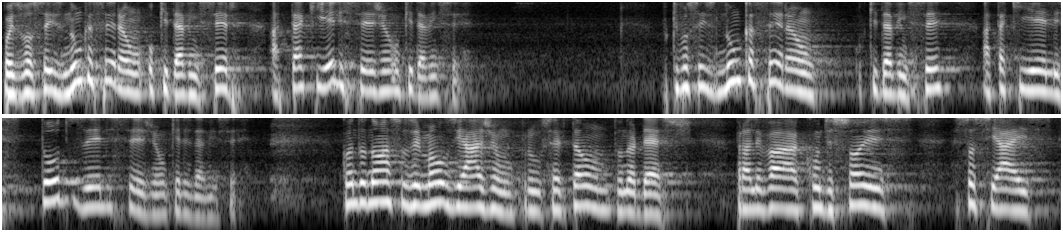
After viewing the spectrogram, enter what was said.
Pois vocês nunca serão o que devem ser até que eles sejam o que devem ser. Porque vocês nunca serão o que devem ser até que eles, todos eles, sejam o que eles devem ser. Quando nossos irmãos viajam para o sertão do Nordeste, para levar condições sociais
